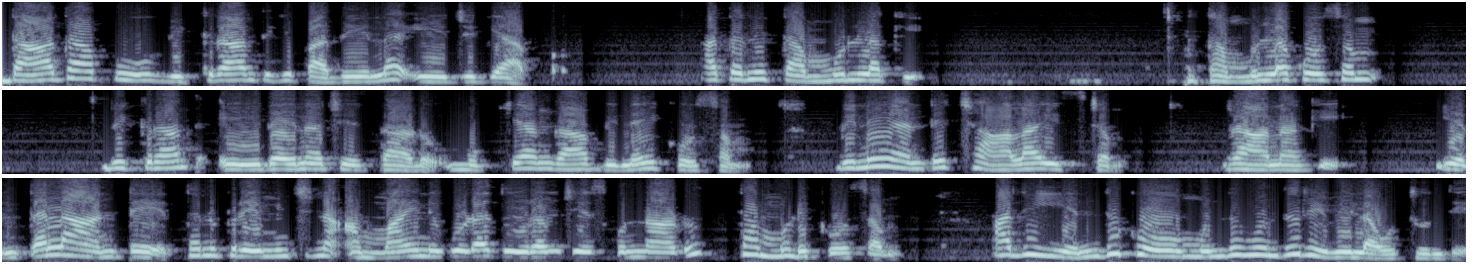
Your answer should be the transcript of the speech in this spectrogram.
దాదాపు విక్రాంతికి పదేళ్ళ ఏజ్ గ్యాప్. అతని తమ్ముళ్ళకి తమ్ముళ్ళ కోసం విక్రాంత్ ఏదైనా చేస్తాడు. ముఖ్యంగా వినయ్ కోసం. వినయ్ అంటే చాలా ఇష్టం. రానాకి ఎంతలా అంటే తను ప్రేమించిన అమ్మాయిని కూడా దూరం చేసుకున్నాడు తమ్ముడి కోసం. అది ఎందుకో ముందు ముందు రివీల్ అవుతుంది.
